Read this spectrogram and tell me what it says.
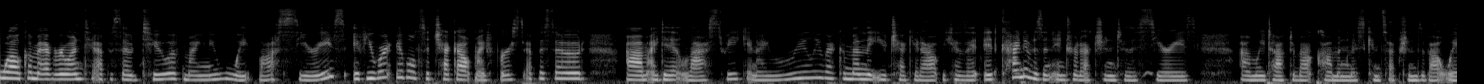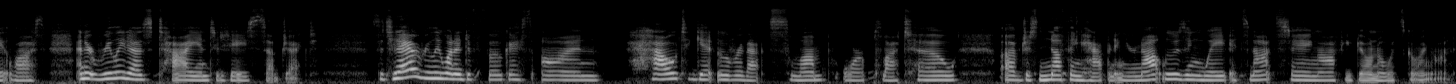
Welcome, everyone, to episode two of my new weight loss series. If you weren't able to check out my first episode, um, I did it last week, and I really recommend that you check it out because it, it kind of is an introduction to this series. Um, we talked about common misconceptions about weight loss, and it really does tie into today's subject. So, today I really wanted to focus on how to get over that slump or plateau of just nothing happening. You're not losing weight, it's not staying off, you don't know what's going on.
